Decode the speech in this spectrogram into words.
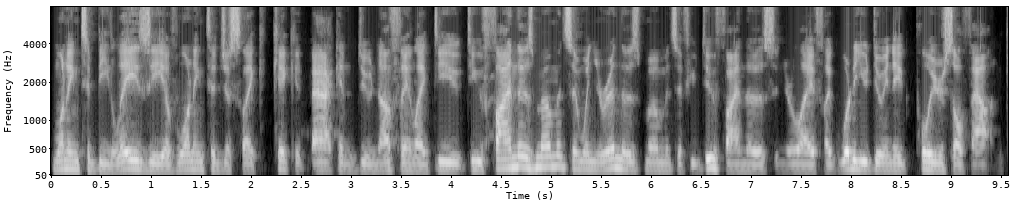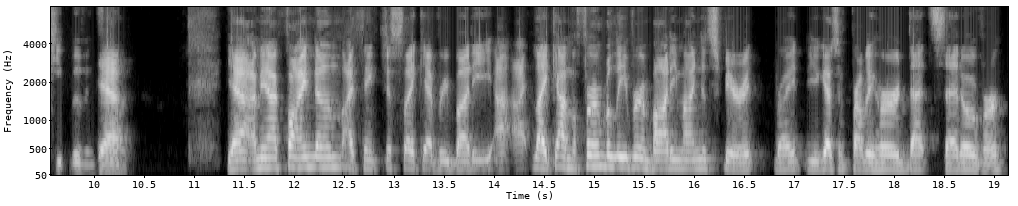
wanting to be lazy, of wanting to just like kick it back and do nothing? Like do you do you find those moments? And when you're in those moments, if you do find those in your life, like what are you doing to pull yourself out and keep moving yeah. forward? Yeah, I mean, I find them. I think just like everybody, I, I, like I'm a firm believer in body, mind, and spirit. Right? You guys have probably heard that said over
